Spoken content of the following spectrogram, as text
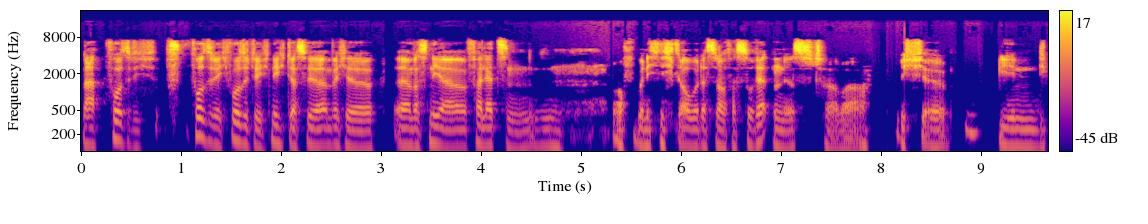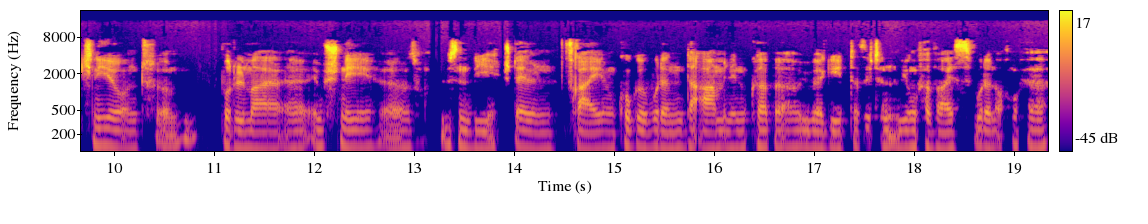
Na, vorsichtig, vorsichtig, vorsichtig. Nicht, dass wir irgendwelche, äh, was näher verletzen. Auch wenn ich nicht glaube, dass da noch was zu retten ist. Aber ich äh, gehe in die Knie und ähm, buddel mal äh, im Schnee äh, so ein bisschen die Stellen frei und gucke, wo dann der Arm in den Körper übergeht, dass ich dann ungefähr weiß, wo dann auch ungefähr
